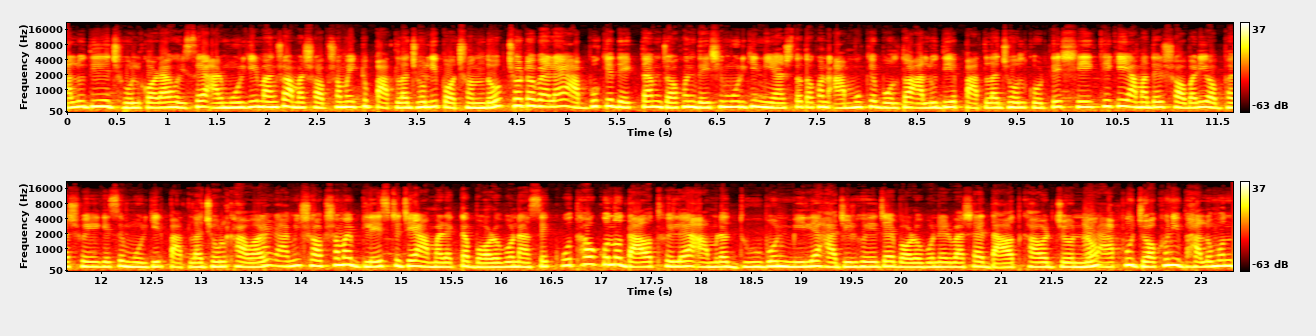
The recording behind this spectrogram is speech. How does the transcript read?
আলু দিয়ে ঝোল করা হয়েছে আর মুরগির মাংস আমার সবসময় একটু পাতলা ঝোলই পছন্দ। ছোটবেলায় আব্বুকে দেখতাম যখন দেশি মুরগি নিয়ে আসতো, তখন আম্মুকে বলতো আলু দিয়ে পাতলা ঝোল করতে। সেই থেকেই আমাদের সবারই অভ্যাস হয়ে গেছে মুরগির পাতলা ঝোল খাওয়ার। আর আমি সবসময় ব্লেসড যে আমার একটা বড় বোন আছে। কোথাও কোনো দাওয়াত হইলে আমরা দু বোন মিলে হাজির হয়ে যায় বড় বোনের বাসায় দাওয়াত খাওয়ার জন্য। আপু যখনই ভালো মন্দ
